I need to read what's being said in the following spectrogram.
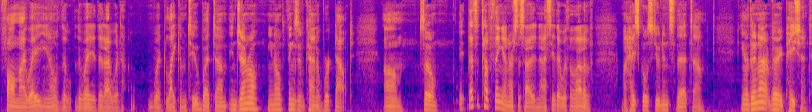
fallen my way, you know, the the way that I would would like them to, but um, in general, you know, things have kind of worked out. Um, so it, that's a tough thing in our society, and I see that with a lot of my high school students that um, you know they're not very patient.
